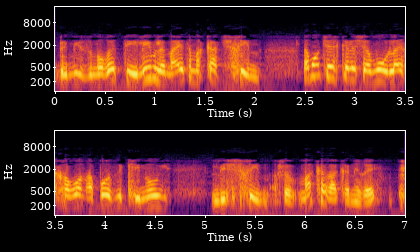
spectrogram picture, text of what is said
במזמורי תהילים, למעט מכת שכין. למרות שיש כאלה שאמרו אולי חרון אפו זה כינוי לשכין. עכשיו, מה קרה כנראה?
